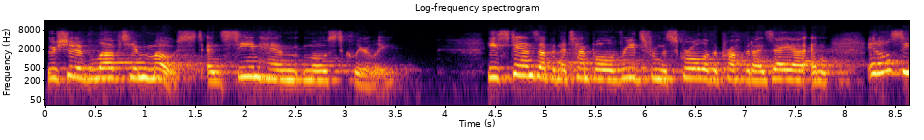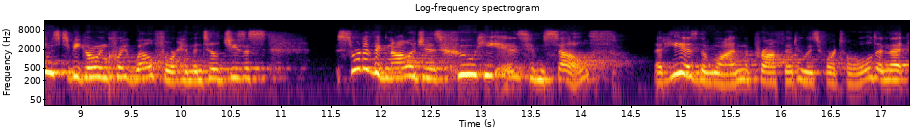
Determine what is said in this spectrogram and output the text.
who should have loved him most and seen him most clearly. He stands up in the temple, reads from the scroll of the prophet Isaiah, and it all seems to be going quite well for him until Jesus sort of acknowledges who he is himself, that he is the one, the prophet who is foretold, and that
